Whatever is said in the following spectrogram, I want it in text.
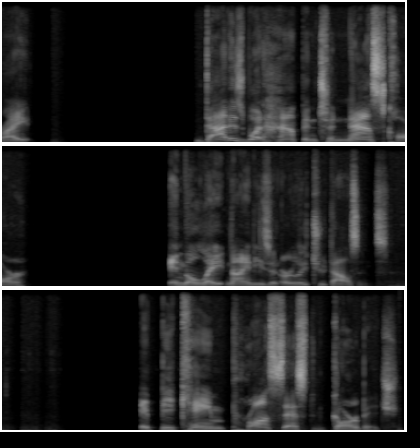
Right? That is what happened to NASCAR in the late 90s and early 2000s. It became processed garbage.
